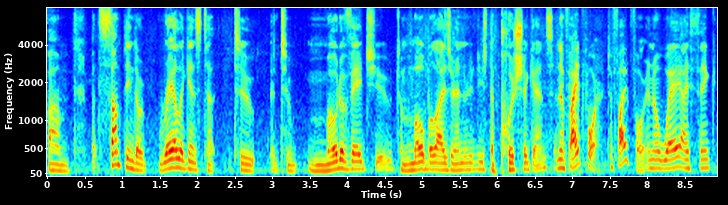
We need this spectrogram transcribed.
um, but something to rail against, to, to, to motivate you, to mobilize your energies, to push against. And if Fight for. To fight for. In a way, I think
